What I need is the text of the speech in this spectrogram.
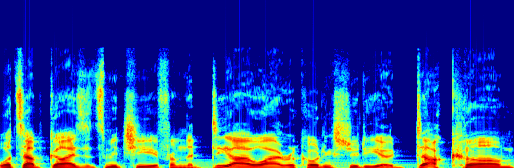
What's up, guys? It's Mitch here from the DIYRecordingStudio.com,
